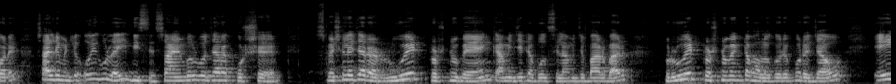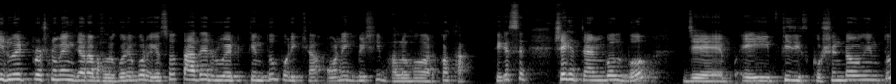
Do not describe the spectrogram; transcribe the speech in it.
করে। সো আলটিমেটলি ওইগুলাই দিছে। সো আমি বলব যারা কোশ্চেন স্পেশালি যারা রুয়েট প্রশ্ন ব্যাংক আমি যেটা বলছিলাম যে বারবার রুয়েট প্রশ্ন ব্যাংকটা ভালো করে পড়ে যাও। এই রুয়েট প্রশ্ন ব্যাংক যারা ভালো করে পড়ে গেছো, তাদের রুয়েট কিন্তু পরীক্ষা অনেক বেশি ভালো হওয়ার কথা, ঠিক আছে? সেক্ষেত্রে আমি বলব যে এই ফিজিক্স কোশ্চেনটাও কিন্তু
